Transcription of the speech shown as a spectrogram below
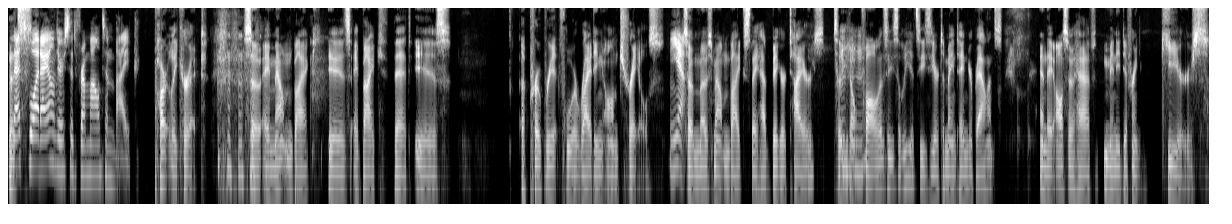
That's, what I understood from mountain bike. partly correct. So a mountain bike is a bike that is appropriate for riding on trails. yeah. So most mountain bikes they have bigger tires so you don't Mhm. fall as easily. It's easier to maintain your balance. And they also have many different gears.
